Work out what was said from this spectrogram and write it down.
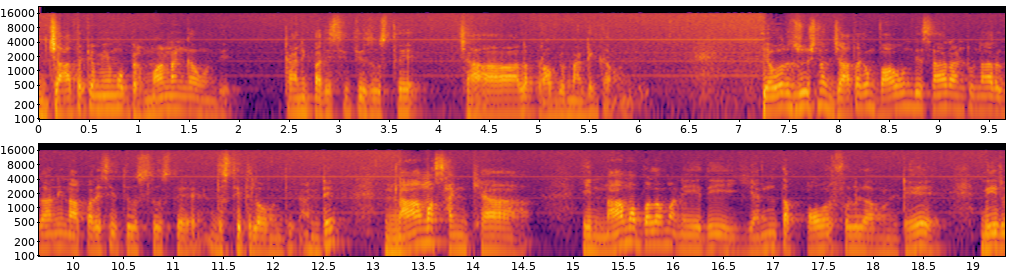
జాతకమేమో బ్రహ్మాండంగా ఉంది. కానీ పరిస్థితి చూస్తే చాలా ప్రాబ్లమాటిక్గా ఉంది. ఎవరు చూసినా జాతకం బాగుంది సార్ అంటున్నారు కానీ నా పరిస్థితి చూస్తే దుస్థితిలో ఉంది. అంటే నామ సంఖ్య. ఈ నామ బలం అనేది ఎంత పవర్ఫుల్గా ఉంటే మీరు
